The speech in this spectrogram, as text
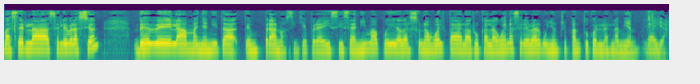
va a ser la celebración desde la mañanita temprano, así que por ahí si se anima puede ir a darse una vuelta a la Ruca Lagüen a celebrar Guñón Tripantu con las Lamien de allá.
